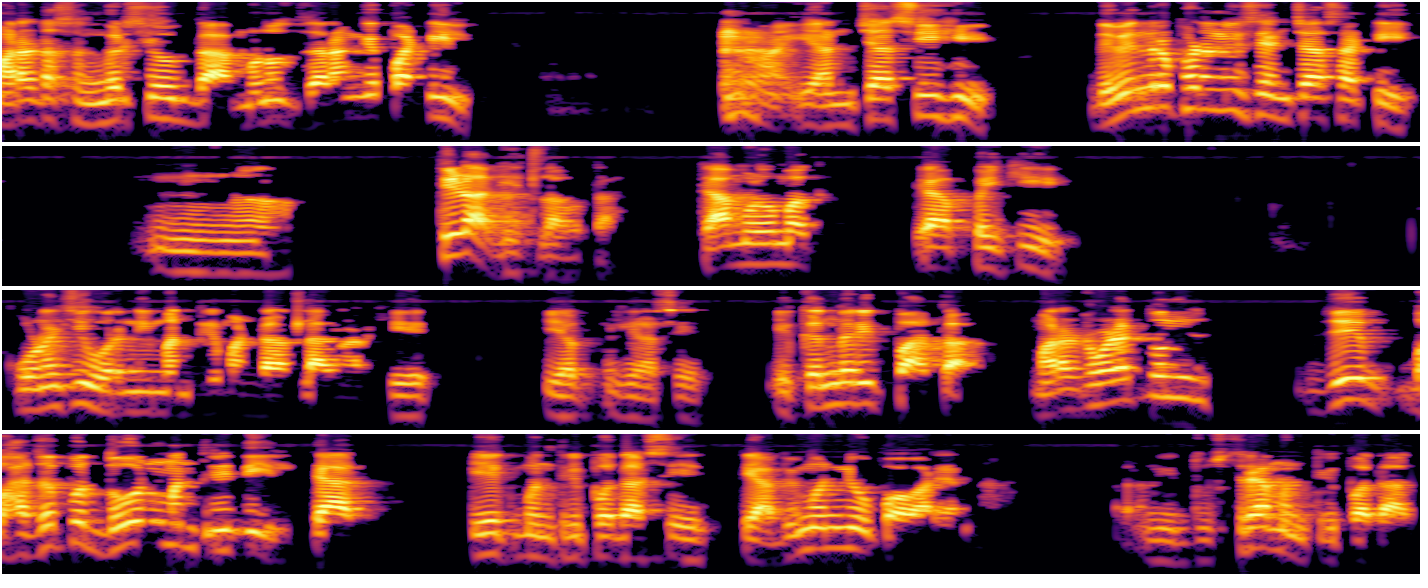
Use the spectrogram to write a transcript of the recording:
मराठा संघर्ष योद्धा मनोज जरांगे पाटील यांच्याशीही देवेंद्र फडणवीस यांच्यासाठी अं, तिढा घेतला होता. त्यामुळं मग यापैकी कोणाची वर्णी मंत्रिमंडळात लागणार हे हे असेल? एकंदरीत पाहता मराठवाड्यातून जे भाजप दोन मंत्री देईल त्यात एक मंत्रीपद असेल ते अभिमन्यू पवार यांना. आणि दुसऱ्या मंत्रिपदात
